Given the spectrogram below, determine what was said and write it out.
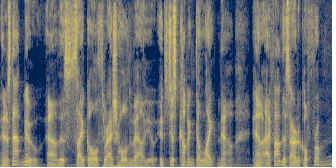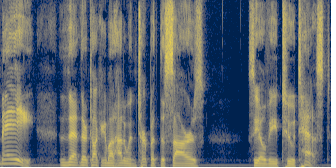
and it's not new, uh, this cycle threshold value. It's just coming to light now. And I found this article from May that they're talking about how to interpret the SARS CoV 2 test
